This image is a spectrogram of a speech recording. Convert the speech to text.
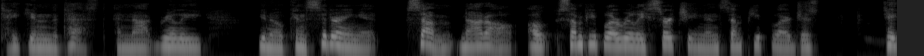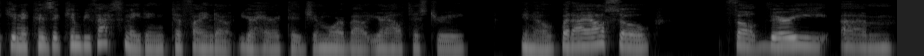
taking the test and not really, you know, considering it. Some, not all. Some people are really searching and some people are just taking it because it can be fascinating to find out your heritage and more about your health history, you know, but I also felt very, um,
